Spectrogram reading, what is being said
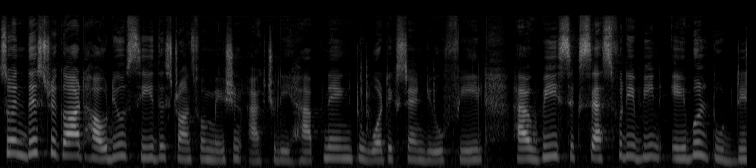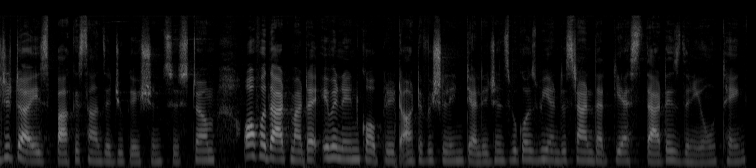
So in this regard, how do you see this transformation actually happening? To what extent you feel have we successfully been able to digitize Pakistan's education system or for that matter even incorporate artificial intelligence? Because we understand that yes that is the new thing.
